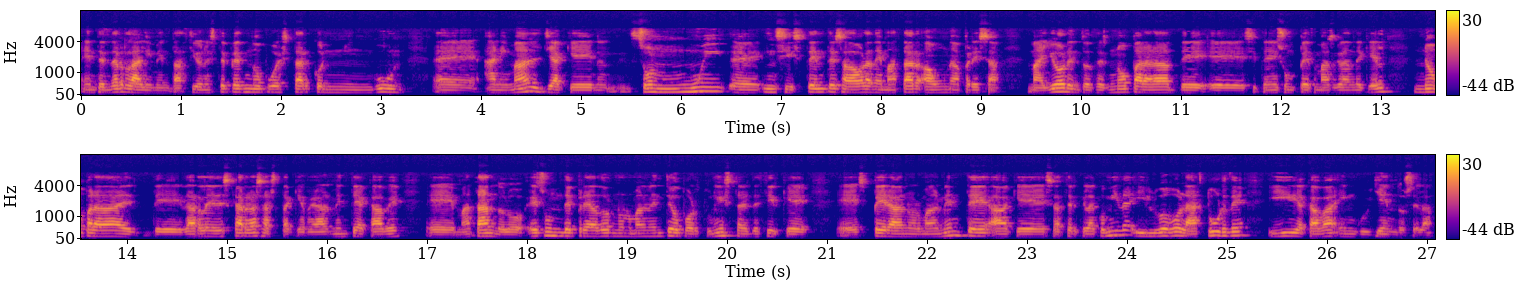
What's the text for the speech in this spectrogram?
entender la alimentación. Este pez no puede estar con ningún eh, animal ya que son muy eh, insistentes a la hora de matar a una presa mayor, entonces no parará de, si tenéis un pez más grande que él, no parará de, darle descargas hasta que realmente acabe matándolo. Es un depredador normalmente oportunista, es decir, que espera normalmente a que se acerque la comida y luego la aturde y acaba engulléndosela.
